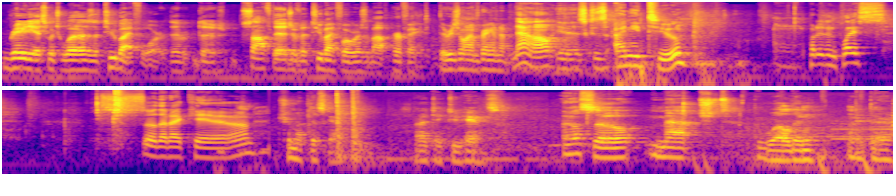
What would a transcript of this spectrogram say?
radius, which was a 2x4. The, the soft edge of a 2x4 was about perfect. The reason why I'm bringing it up now is because I need to put it in place so that I can trim up this guy. I take two hands. I also matched the welding right there.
